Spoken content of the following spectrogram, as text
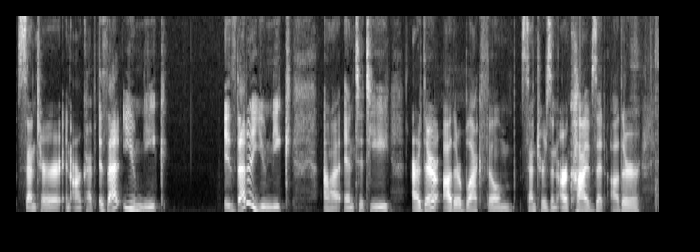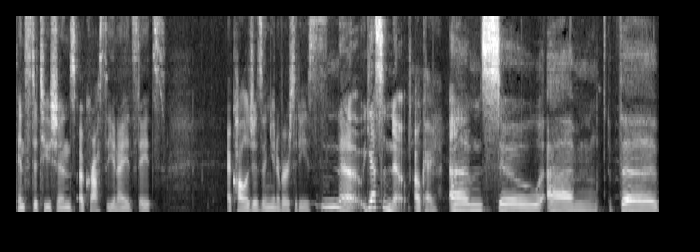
Center and Archive is that unique? Is that a unique uh, entity? Are there other Black film centers and archives at other institutions across the United States? at colleges and universities? No. Yes and no. Okay. Um, so um, the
